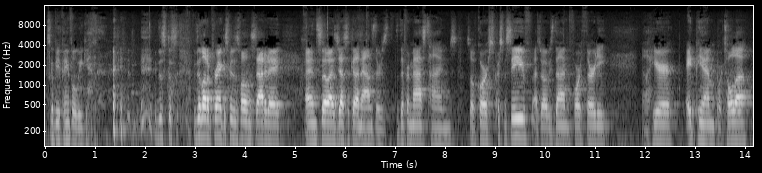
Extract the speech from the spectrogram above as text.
it's going to be a painful weekend. we did a lot of praying because Christmas falls on Saturday. And so, as Jessica announced, there's the different mass times. So, of course, Christmas Eve, as we've always done, 4.30 uh, here, 8 p.m., Portola.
